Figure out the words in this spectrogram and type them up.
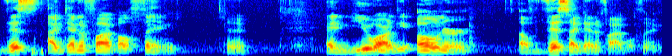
this identifiable thing, okay, and you are the owner of this identifiable thing.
